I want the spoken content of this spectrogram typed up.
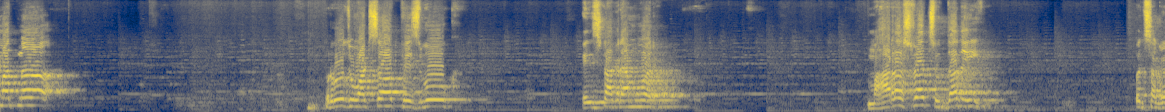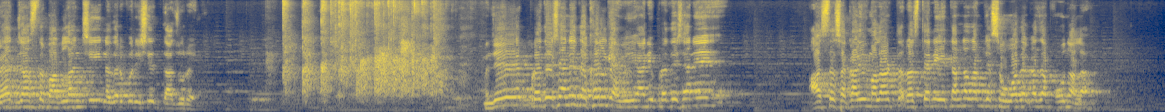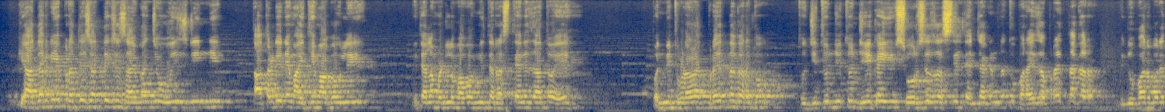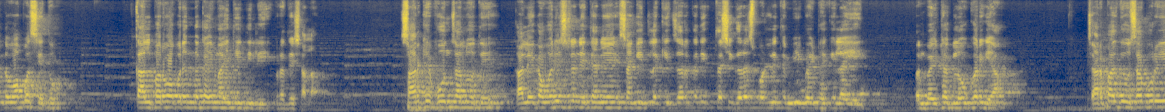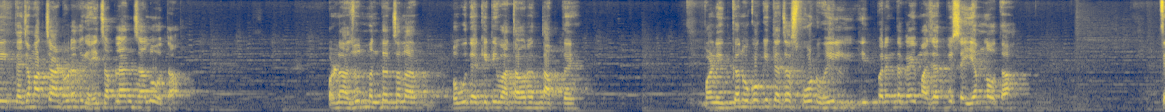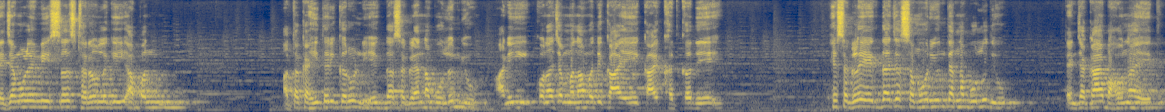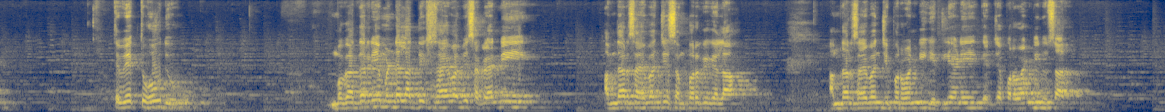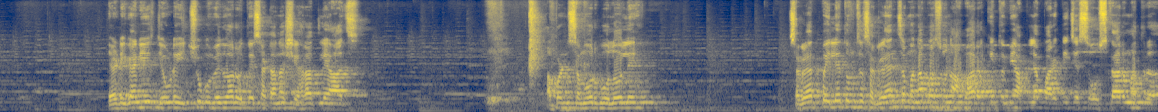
माध्यमातनं रोज WhatsApp Facebook इंस्टाग्रामवर महाराष्ट्रात सुद्धा नाही पण सगळ्यात जास्त बागलांची नगर परिषद गाजूर आहे. म्हणजे प्रदेशाने दखल घ्यावी आणि प्रदेशाने आज तर सकाळी मला वाटतं रस्त्याने येतानाच आमच्या संवादकाचा फोन आला. की आदरणीय प्रदेश अध्यक्ष साहेबांच्या ओएसडींनी तातडीने माहिती मागवली. मी त्याला म्हटलं बाबा मी तर रस्त्याने जातो आहे पण मी थोड्या वेळात प्रयत्न करतो. तू जिथून जिथून जे काही सोर्सेस असतील त्यांच्याकडनं तू भरायचा प्रयत्न कर. मी दुपारपर्यंत वापस येतो. काल परवापर्यंत काही माहिती दिली प्रदेशाला. सारखे फोन चालू होते. काल एका वरिष्ठ नेत्याने सांगितलं की जर कधी तशी गरज पडली तर मी बैठकीला येईन. पण बैठक लवकर घ्या. चार पाच दिवसापूर्वी त्याच्या मागच्या आठवड्यात घ्यायचा प्लॅन चालू होता. पण अजून म्हणतात चला बघू द्या किती वातावरण तापतंय. पण इतकं नको की त्याचा स्फोट होईल इथपर्यंत काही माझ्यात बी संयम नव्हता. त्याच्यामुळे मी सहज ठरवलं की आपण आता काहीतरी करून एकदा सगळ्यांना बोलून घेऊ आणि कोणाच्या मनामध्ये काय आहे काय खदखद आहे हे सगळे एकदाच्या समोर येऊन त्यांना बोलू देऊ. त्यांच्या काय भावना आहेत ते व्यक्त होऊ देऊ. मग आदरणीय मंडल अध्यक्ष साहेब आम्ही सगळ्यांनी आमदार साहेबांशी संपर्क केला. आमदार साहेबांची परवानगी घेतली आणि त्यांच्या परवानगीनुसार या ठिकाणी जेवढे इच्छुक उमेदवार होते सटाणा शहरातले आज आपण समोर बोलवले. सगळ्यात पहिले तुमचं सगळ्यांचं मनापासून आभार की तुम्ही आपल्या पार्टीचे संस्कार मात्र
